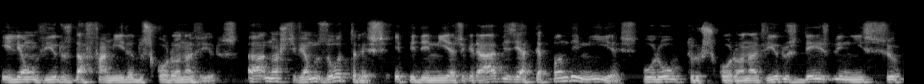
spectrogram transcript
Ele é um vírus da família dos coronavírus. Ah, nós tivemos outras epidemias graves e até pandemias por outros coronavírus desde o início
